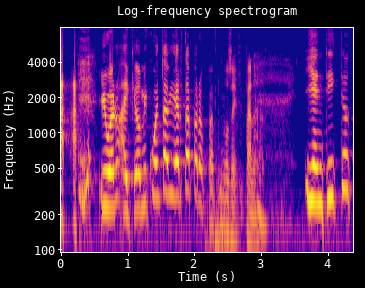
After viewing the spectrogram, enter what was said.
y bueno, ahí quedó mi cuenta abierta, pero, pero no sé, para nada. y en TikTok,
